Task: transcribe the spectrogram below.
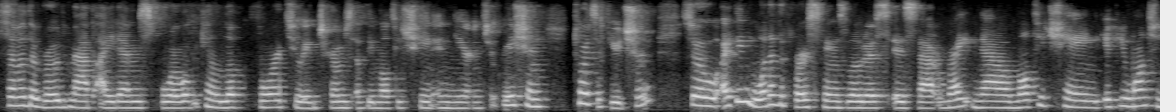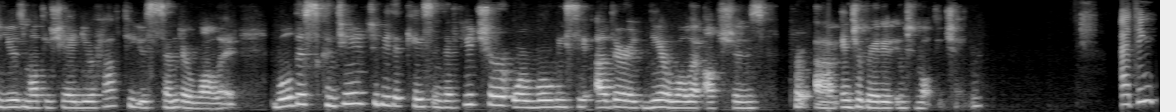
some of the roadmap items for what we can look forward to in terms of the multi-chain and near integration towards the future. So I think one of the first things, Lotus, is that right now, multi-chain, if you want to use multi-chain, you have to use Sender Wallet. Will this continue to be the case in the future, or will we see other near wallet options per, um, integrated into multi-chain? I think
